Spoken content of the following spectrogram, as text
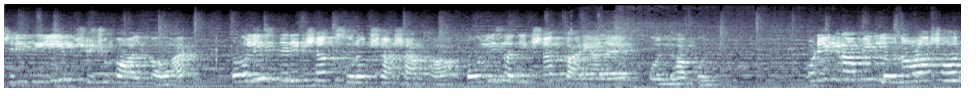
श्री दिलीप शिशुपाल पवार पोलीस निरीक्षक सुरक्षा शाखा पोलीस अधीक्षक कार्यालय कोल्हापूर. पुणे ग्रामीण लोणावळा शहर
